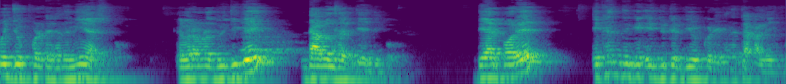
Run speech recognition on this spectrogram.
ওই যোগফলটা এখানে নিয়ে আসব। এবার আমরা দুই দিকেই ডাবল দাগ দিয়ে দিব। দেওয়ার পরে এখান থেকে এই দুটো বিয়োগ করে এখানে টাকা লিখব।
